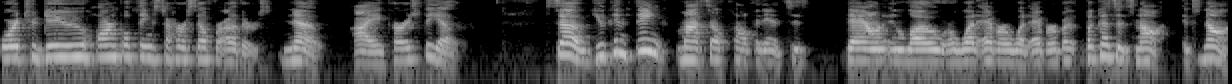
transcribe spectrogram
or to do harmful things to herself or others? No, I encouraged the other. So you can think my self confidence is down and low or whatever, whatever, but because it's not, it's not.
